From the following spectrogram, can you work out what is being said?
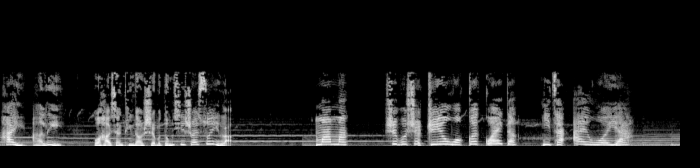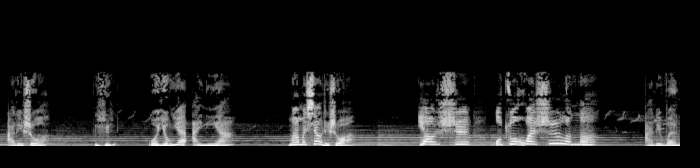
嗨，阿丽，我好像听到什么东西摔碎了。妈妈，是不是只有我乖乖的，你才爱我呀？阿丽说哼：“我永远爱你呀。”妈妈笑着说：“要是我做坏事了呢？”阿丽问。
